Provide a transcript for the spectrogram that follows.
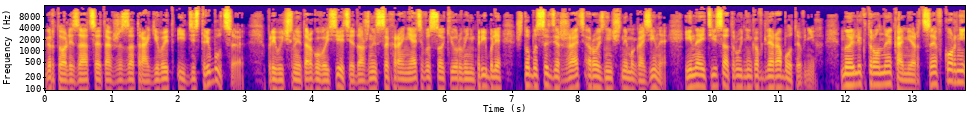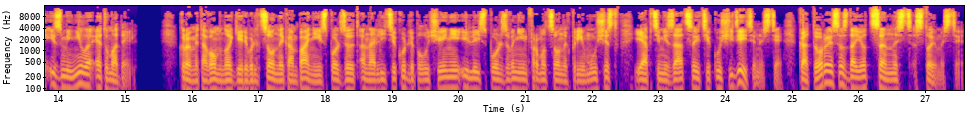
Виртуализация также затрагивает и дистрибуцию. Привычные торговые сети должны сохранять высокий уровень прибыли, чтобы содержать розничные магазины и найти сотрудников для работы в них. Но электронная коммерция в корне изменила эту модель. Кроме того, многие революционные компании используют аналитику для получения или использования информационных преимуществ и оптимизации текущей деятельности, которая создает ценность стоимости.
